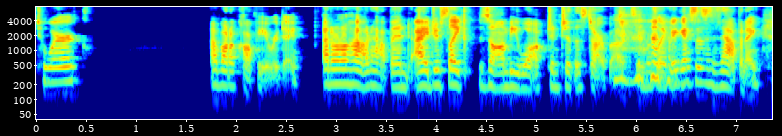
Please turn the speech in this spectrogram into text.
to work, I bought a coffee every day. I don't know how it happened. I just like zombie walked into the Starbucks and was like, I guess this is happening.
